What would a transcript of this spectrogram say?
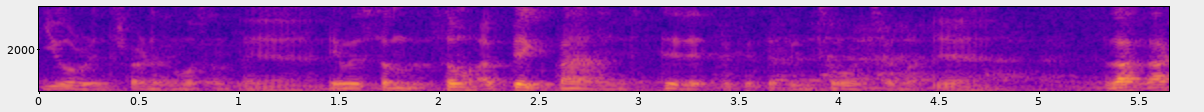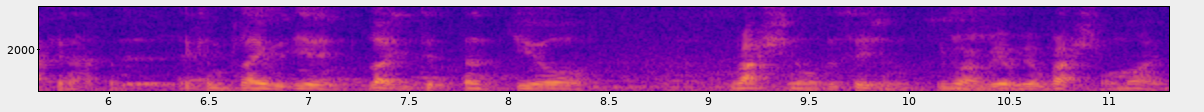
urine thrown at them or something. Yeah. It was some some a big band did it because they've been touring so much. Yeah. But that that can happen. It can play with you like your rational decision, your, Mm. your, your rational mind.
